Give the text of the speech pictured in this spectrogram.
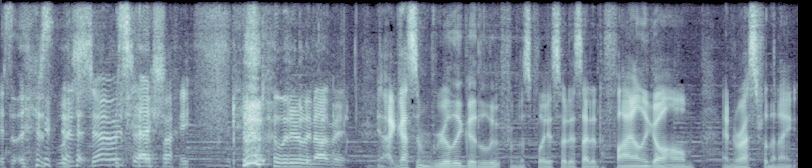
It's, it's, You're so it's so actually- funny. literally not me. Yeah, I got some really good loot from this place, so I decided to finally go home and rest for the night.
